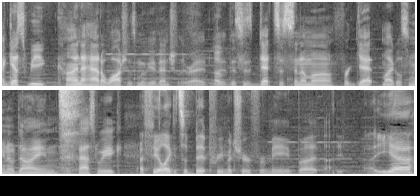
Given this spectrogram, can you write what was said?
I guess we kind of had to watch this movie eventually, right? Uh, this is Debt to Cinema. Forget Michael Cimino dying this past week. I feel like it's a bit premature for me, but uh, yeah,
